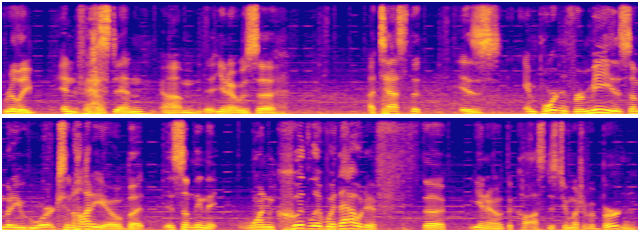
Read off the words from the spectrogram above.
really invest in. Um, you know, it was a, a test that is important for me as somebody who works in audio, but is something that one could live without if the you know the cost is too much of a burden.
